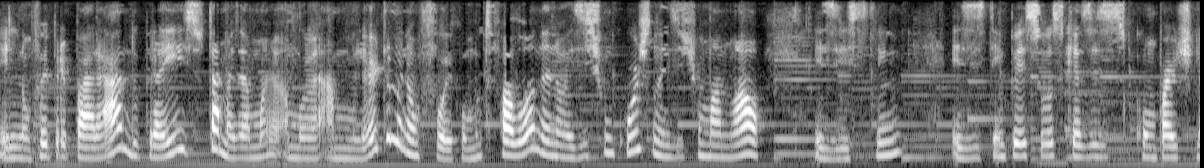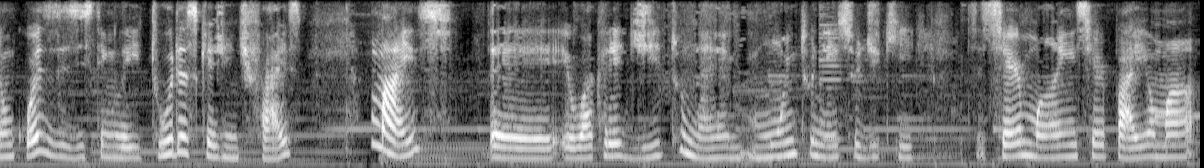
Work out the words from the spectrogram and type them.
Ele não foi preparado para isso? Tá, mas a, a, a, mulher também não foi. Como tu falou, né? Não existe um curso, não existe um manual. Existem, existem pessoas que às vezes compartilham coisas, existem leituras que a gente faz, mas é, eu acredito, né, muito nisso de que ser mãe e ser pai é uma,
